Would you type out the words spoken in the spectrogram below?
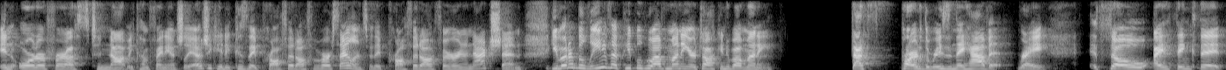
in order for us to not become financially educated because they profit off of our silence or they profit off of our inaction. You better believe that people who have money are talking about money. That's part of the reason they have it, right? So I think that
